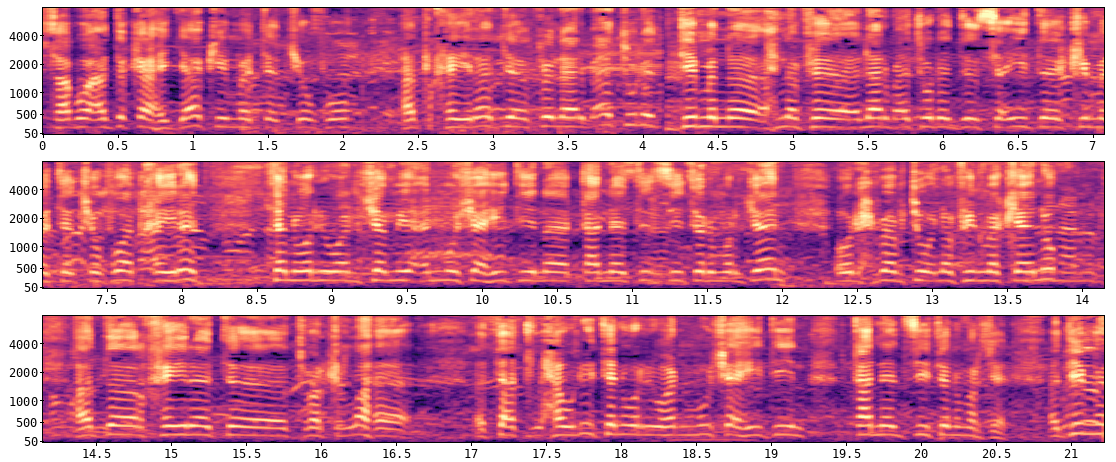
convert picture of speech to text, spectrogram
صابوا عندك هي كما تشوفوا هاد الخيرات في الأربعة ولاد. ديما إحنا في الأربعة ولاد السعيد كما تشوفوا هاد الخيرات. تنوريوها لجميع المشاهدين قناة الزيتون مرجان والحباب تونا في مكانه هاد الخيرات تبارك الله تاعت الحولي. تنوريوها للمشاهدين قناة زيتون مرجان ديما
